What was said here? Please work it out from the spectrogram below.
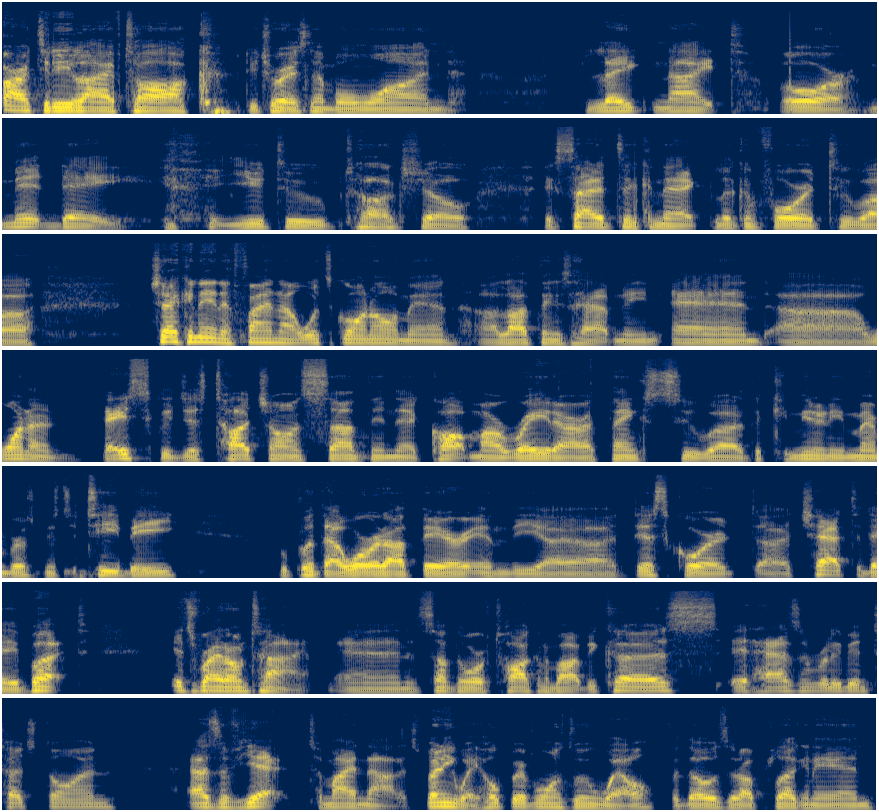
RTD Live Talk, Detroit's number one late night or midday YouTube talk show. Excited to connect. Looking forward to uh checking in and find out what's going on, man. A lot of things happening, and uh want to basically just touch on something that caught my radar thanks to uh, the community members, Mr. TB, who put that word out there in the uh, Discord uh, chat today. But it's right on time, and it's something worth talking about because it hasn't really been touched on as of yet, to my knowledge. But anyway, hope everyone's doing well. For those that are plugging in,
